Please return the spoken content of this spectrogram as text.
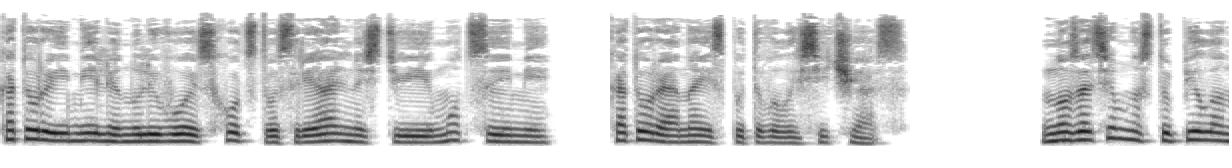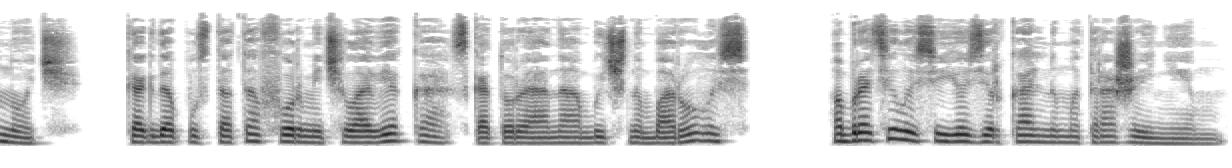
которые имели нулевое сходство с реальностью и эмоциями, которые она испытывала сейчас. Но затем наступила ночь, когда пустота в форме человека, с которой она обычно боролась, обратилась ее зеркальным отражением.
